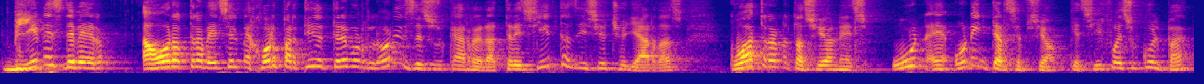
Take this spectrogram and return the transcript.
vienes de ver ahora otra vez el mejor partido de Trevor Lawrence de su carrera. 318 yardas, 4 anotaciones, eh, una intercepción, que sí fue su culpa,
